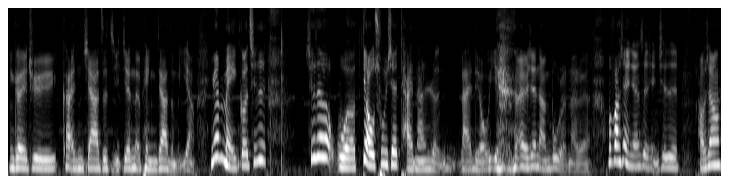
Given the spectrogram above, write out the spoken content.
你可以去看一下这几间的评价怎么样。因为每一个其实其实我调出一些台南人来留言，还有一些南部人来留言，我发现一件事情，其实好像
